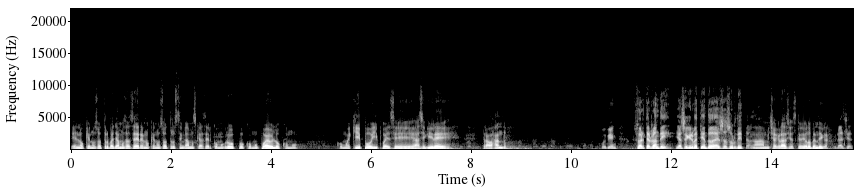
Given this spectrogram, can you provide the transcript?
en lo que nosotros vayamos a hacer, en lo que nosotros tengamos que hacer como grupo, como pueblo, como, como equipo y pues eh, a seguir trabajando. Muy bien. Suerte, Randy, y a seguir metiendo de esa zurdita. Ah, muchas gracias, que Dios los bendiga. Gracias.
